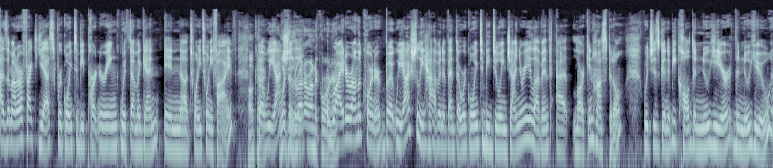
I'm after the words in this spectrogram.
As a matter of fact, yes, we're going to be partnering with them again in uh, 2025. Okay. But we actually Which is right around the corner. Right around the corner. But we actually have an event that we're going to be doing January 11th at Larkin Hospital, which is going to be called the New Year, the New You.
